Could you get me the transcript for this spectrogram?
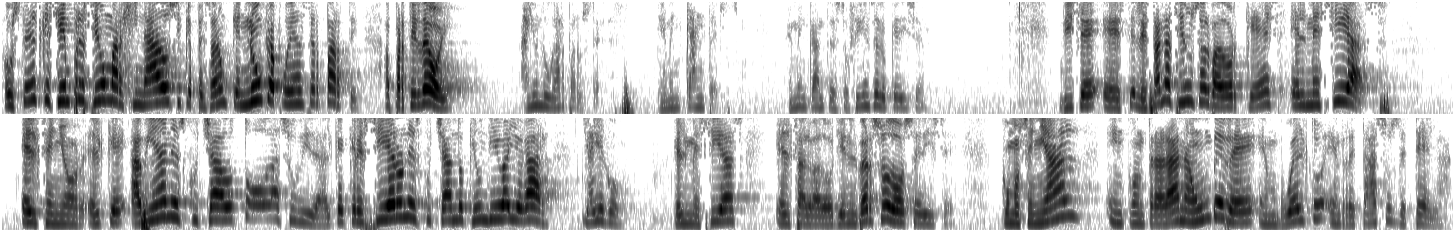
A ustedes que siempre han sido marginados y que pensaron que nunca podían ser parte, a partir de hoy, hay un lugar para ustedes. A mí me encanta esto. A mí me encanta esto. Fíjense lo que dice dice, este, les ha nacido un Salvador que es el Mesías, el Señor, el que habían escuchado toda su vida, el que crecieron escuchando que un día iba a llegar, ya llegó, el Mesías, el Salvador. Y en el verso 12 dice, como señal encontrarán a un bebé envuelto en retazos de tela,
